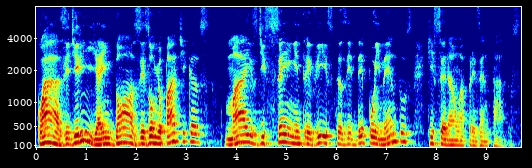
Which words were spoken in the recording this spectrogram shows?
quase diria em doses homeopáticas, mais de 100 entrevistas e depoimentos que serão apresentados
